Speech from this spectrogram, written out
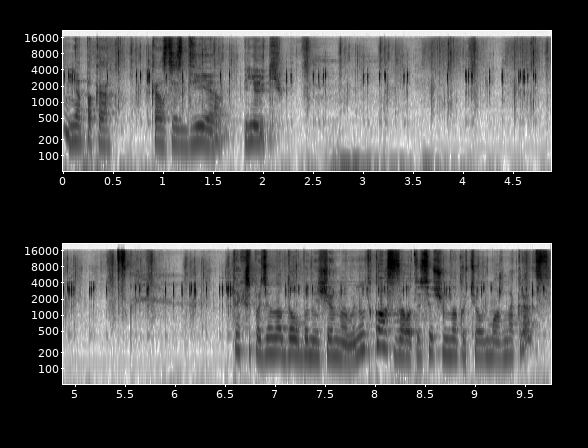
У меня пока, кажется, есть две пилюльки. Так что пойдем на долбанный Чернобыль. Ну, это классный завод, здесь очень много чего можно красить.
